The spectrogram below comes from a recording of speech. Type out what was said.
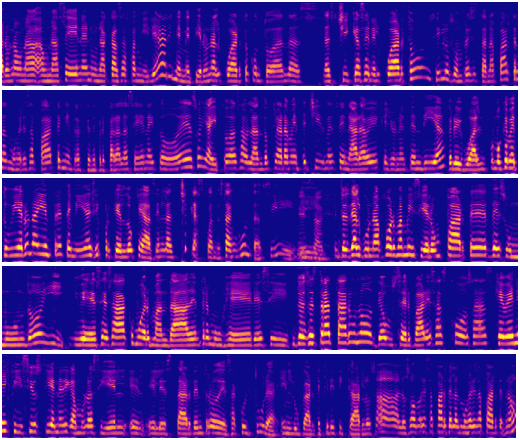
llevaron a una, a una cena en una casa familiar y me metieron al cuarto con todas las, las chicas en el cuarto, y sí, los hombres están aparte, las mujeres aparte, mientras que se prepara la cena y todo eso, y ahí todas hablando claramente chismes en árabe que yo no entendía, pero igual como que me tuvieron ahí entretenida, sí, porque es lo que hacen las chicas cuando están juntas, sí. Exacto. Y, entonces de alguna forma me hicieron parte de, de su mundo y, y ves esa como hermandad entre mujeres y entonces es tratar uno de observar esas cosas, qué beneficios tiene, digámoslo así, el, el, el estar dentro de esa cultura, en lugar de criticarlos, ah, los hombres aparte, las mujeres aparte, no,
